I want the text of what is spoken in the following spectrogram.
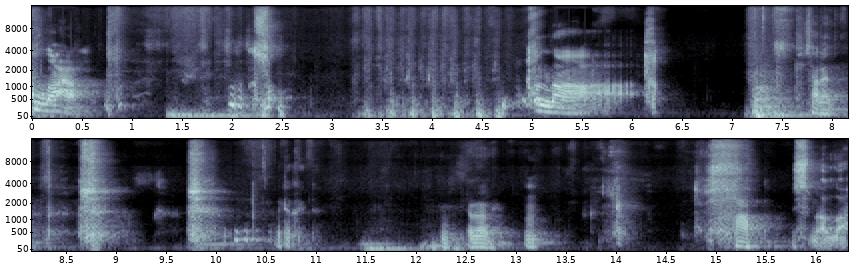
আল্লাহ। আল্লাহ। ছাড়েন। এটা খাই না। হুম, এভাবে। হুম। হাত। বিসমিল্লাহ।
